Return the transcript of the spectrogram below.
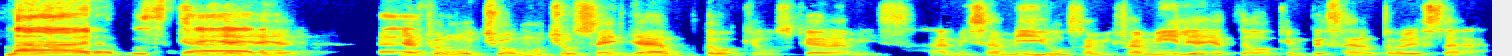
Mara, buscar. Sí, ya, ya, ya, fue mucho, mucho zen, ya tengo que buscar a mis, a mis amigos, a mi familia, ya tengo que empezar otra vez a,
